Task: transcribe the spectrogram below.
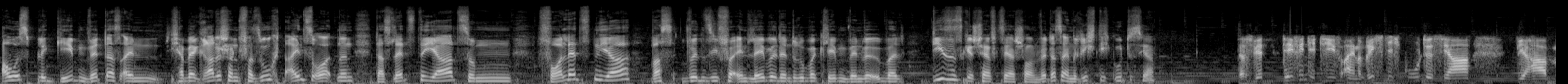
Ausblick geben? Wird das ein, ich habe ja gerade schon versucht einzuordnen, das letzte Jahr zum vorletzten Jahr? Was würden Sie für ein Label denn drüber kleben, wenn wir über dieses Geschäftsjahr schauen? Wird das ein richtig gutes Jahr? Das wird definitiv ein richtig gutes Jahr. Wir haben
